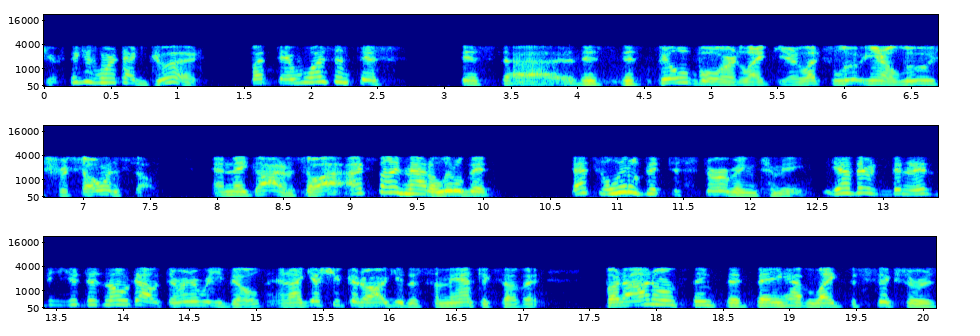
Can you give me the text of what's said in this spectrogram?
year. They just weren't that good. But there wasn't this this uh, this this billboard like you know, let's lose you know lose for so and so, and they got him. So I, I find that a little bit that's a little bit disturbing to me. Yeah, they're, they're, there's no doubt they're in a rebuild, and I guess you could argue the semantics of it, but I don't think that they have like the Sixers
